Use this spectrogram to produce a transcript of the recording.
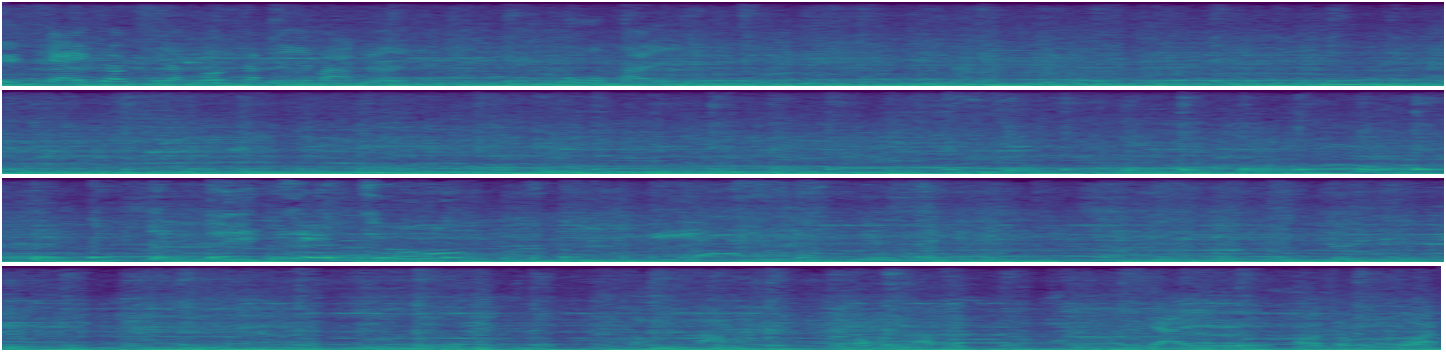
ติดใจเครื่องเสียงรถคันนี้มากเลยกู้ภัยต้องทำต้องทำใหญ่พอสมควร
